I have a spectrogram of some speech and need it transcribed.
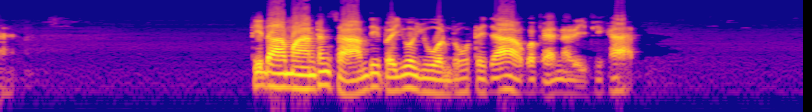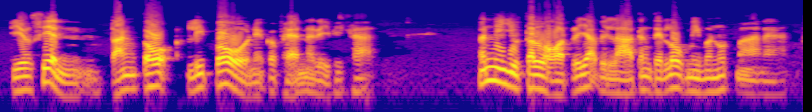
นะ ที่ดามานทั้งสามที่ไปยั่วยวนพระพุทธเจ้าก็แผนนารีพิฆาตเตียวเซียนตังโตลิโป้เนี่ยก็แผนนารีพิฆาตมันมีอยู่ตลอดระยะเวลาตั้งแต่โลกมีมนุษย์มานะแผ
